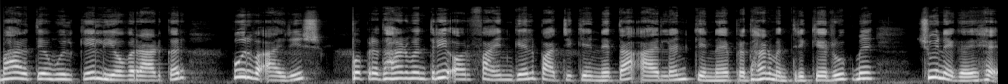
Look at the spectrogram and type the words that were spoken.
भारतीय मूल के लियो वराडकर, पूर्व आयरिश उप प्रधानमंत्री और फाइन गेल पार्टी के नेता आयरलैंड के नए प्रधानमंत्री के रूप में चुने गए हैं।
